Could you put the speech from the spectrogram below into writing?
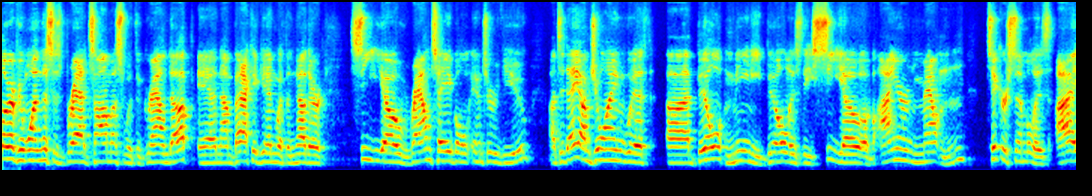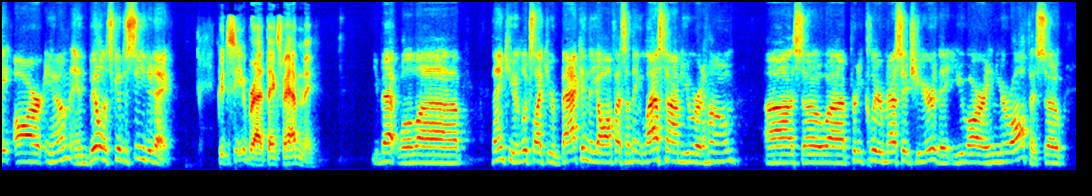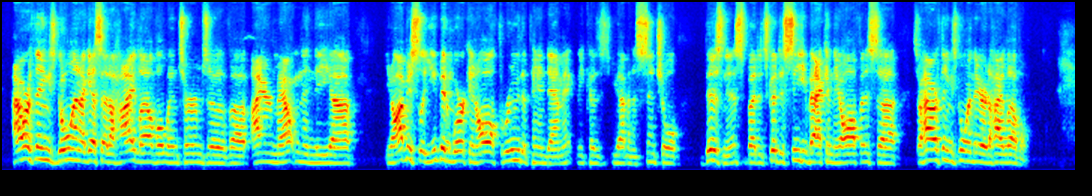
Hello, everyone. This is Brad Thomas with The Ground Up, and I'm back again with another CEO Roundtable interview. Uh, today, I'm joined with uh, Bill Meaney. Bill is the CEO of Iron Mountain. Ticker symbol is IRM. And Bill, it's good to see you today. Good to see you, Brad. Thanks for having me. You bet. Well, uh, thank you. It looks like you're back in the office. I think last time you were at home. Uh, so, uh, pretty clear message here that you are in your office. So, how are things going? I guess at a high level in terms of uh, Iron Mountain and the, uh, you know, obviously you've been working all through the pandemic because you have an essential business, but it's good to see you back in the office. Uh, so, how are things going there at a high level?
